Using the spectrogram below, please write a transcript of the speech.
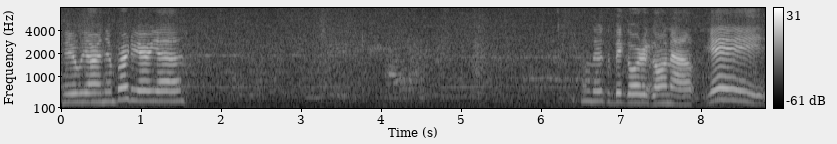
Here we are in the embroidery area. Oh, there's a big order going out. Yay!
